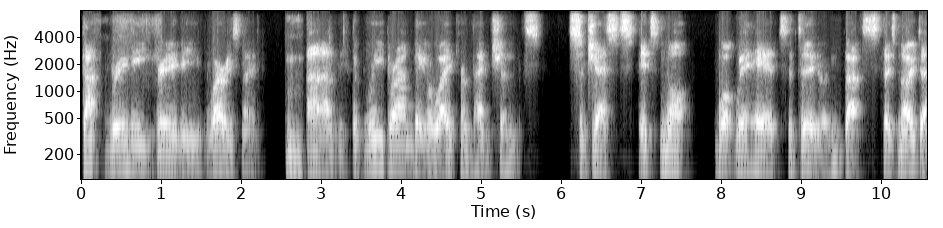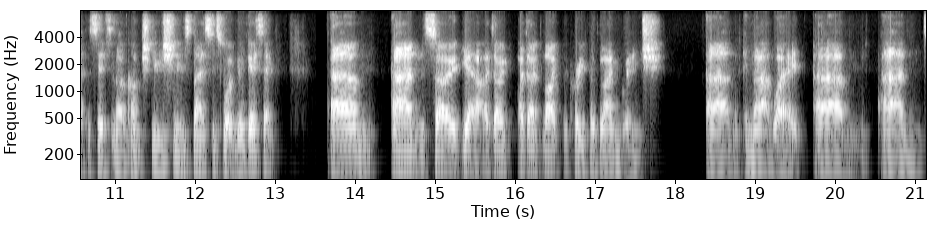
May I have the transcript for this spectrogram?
that really, really worries me. Mm. Um, the rebranding away from pensions suggests it's not what we're here to do, and that's there's no deficit in our contributions. That's just what you're getting. Um, and so, yeah, I don't I don't like the creep of language um, in that way. Um, and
